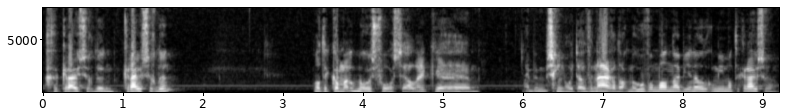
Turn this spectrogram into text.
gekruisigden kruisigden? Want ik kan me ook nog eens voorstellen, ik eh, heb er misschien nooit over nagedacht, maar hoeveel man heb je nodig om iemand te kruisigen?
